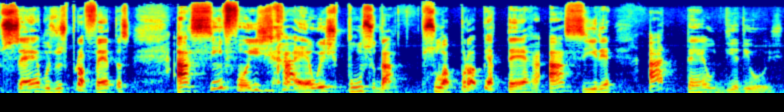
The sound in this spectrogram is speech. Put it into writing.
servos, os profetas, assim foi Israel expulso da sua própria terra, a Síria, até o dia de hoje,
